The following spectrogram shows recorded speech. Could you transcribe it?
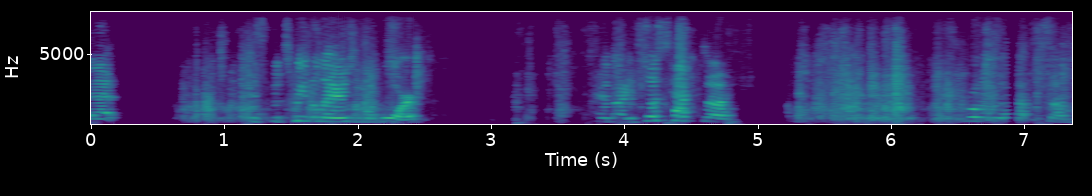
that is between the layers of the warp. And I just have to roll it up some.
